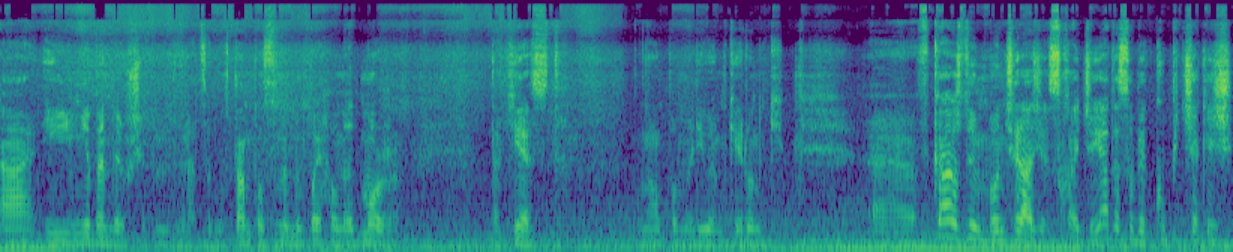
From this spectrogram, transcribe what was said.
a, i nie będę już się tym wracał, bo w tamtą stronę bym pojechał nad morze. Tak jest. No, pomyliłem kierunki. E, w każdym bądź razie, słuchajcie, jadę sobie kupić jakieś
